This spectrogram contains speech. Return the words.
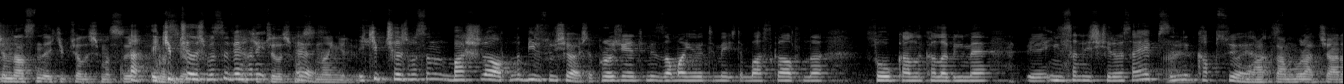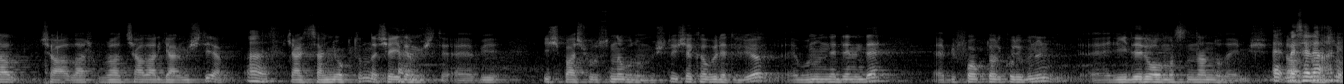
başında aslında ekip çalışması Ha, ekip nasıl yap- çalışması ve ekip hani çalışmasından evet, geliyorsun. Ekip çalışmasının başlığı altında bir sürü şey var. İşte proje yönetimi, zaman yönetimi, işte baskı altında soğukkanlı kalabilme, e, insan ilişkileri vesaire hepsini Aynen. kapsıyor yani. Hatta aslında. Murat Çağlar, Çağlar, Murat Çağlar gelmişti ya. Evet. Gerçi sen yoktun da şey Evet. demişti. e, bir iş başvurusunda bulunmuştu. İşe kabul ediliyor. E, bunun nedeni de bir folklor kulübünün lideri olmasından dolayıymış. E, Daha mesela hani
